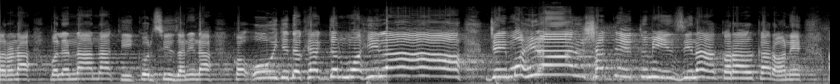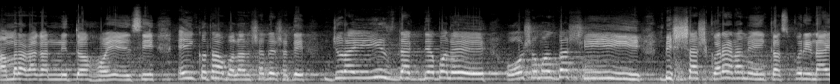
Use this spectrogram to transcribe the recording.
জানো না? বলে, না না, কি করছি জানি না। ওই যে দেখো একজন মহিলা যে মহিলার সাথে তুমি জিনা করার কারণে আমরা রাগান্বিত হয়েছি। এই কথা বলার সাথে সাথে জুরাইজ ডাক দিয়ে বলে, ও সমাজবাসী, বিশ্বাস করেন আমি এই কাজ করি নাই,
